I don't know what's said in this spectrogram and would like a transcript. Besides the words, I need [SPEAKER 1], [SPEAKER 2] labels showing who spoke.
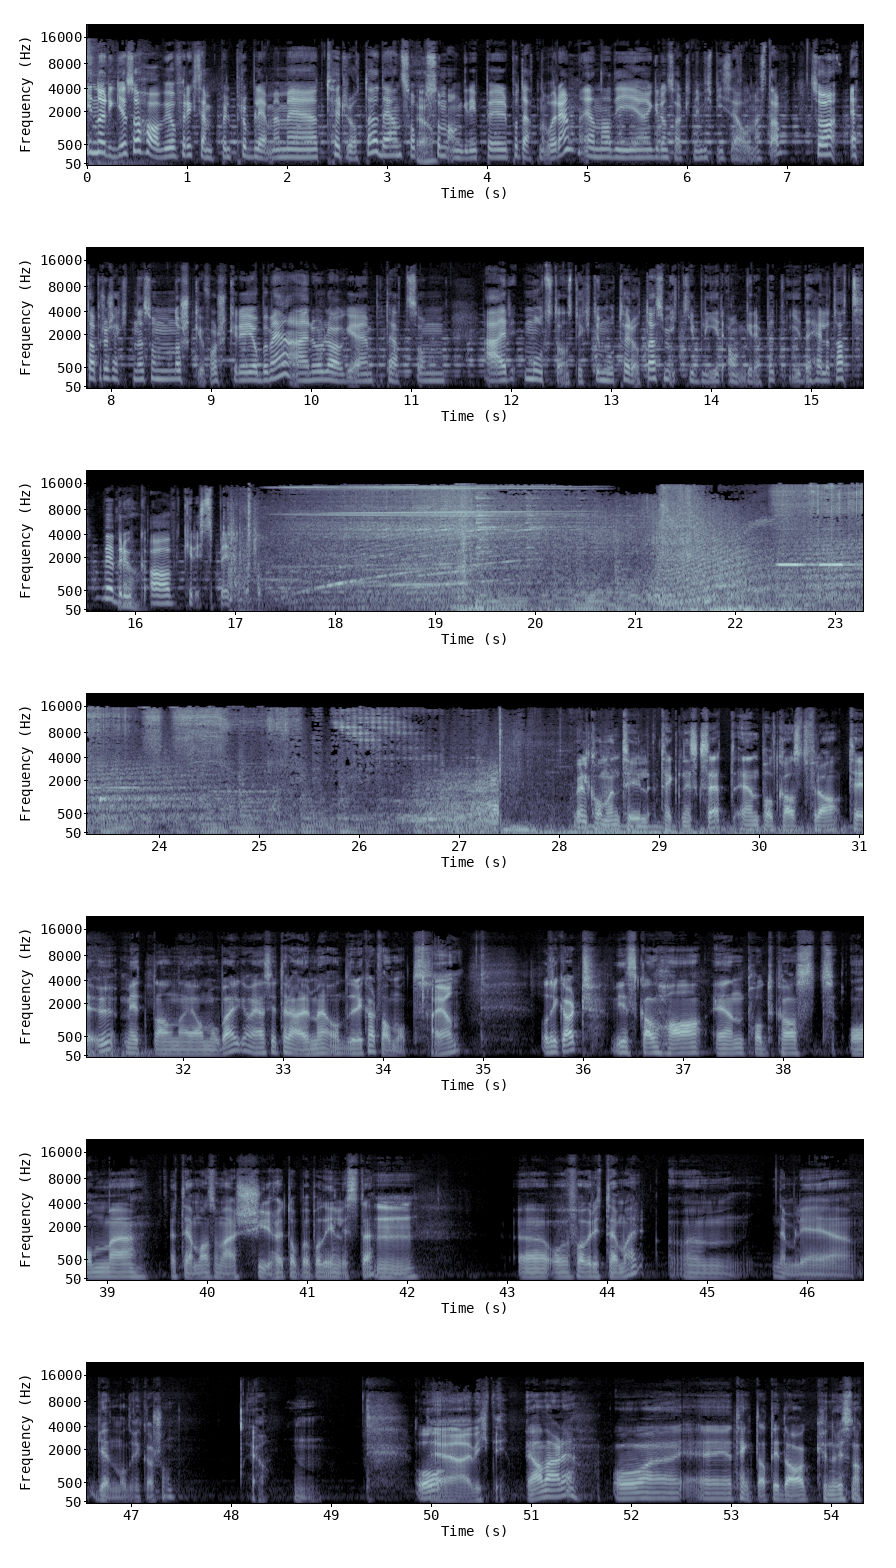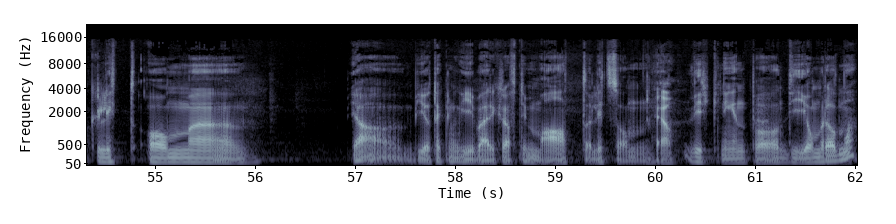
[SPEAKER 1] I Norge så har vi jo f.eks. problemet med tørråte. Det er en sopp
[SPEAKER 2] Ja.
[SPEAKER 1] som angriper potetene våre. En av de grønnsakene vi spiser aller mest av. Så et av prosjektene som norske forskere jobber med, er å lage en potet som er motstandsdyktig mot tørråte, som ikke blir angrepet i det hele tatt, ved bruk av CRISPR.
[SPEAKER 3] Velkommen til Teknisk sett, en podkast fra TU. Mitt navn er Jan Moberg, og jeg sitter her med Odd-Rikard Valmot.
[SPEAKER 2] Hei, Jan.
[SPEAKER 3] Odd-Rikard, vi skal ha en podkast om eh, et tema som er skyhøyt oppe på din liste
[SPEAKER 2] Mm.
[SPEAKER 3] eh, over favorittemaer, um, nemlig eh, genmodifikasjon.
[SPEAKER 2] Ja,
[SPEAKER 3] Og,
[SPEAKER 2] det er viktig.
[SPEAKER 3] Ja, det er det. Og jeg tenkte at i dag kunne vi snakke litt om ja, bioteknologi, bærekraftig mat og litt sånn
[SPEAKER 2] Ja.
[SPEAKER 3] virkningen på de områdene.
